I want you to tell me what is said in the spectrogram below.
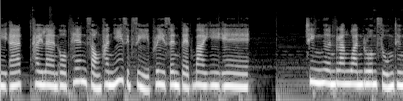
EAT Thailand Open 2024 Presented by EA ชิงเงินรางวัลรวมสูงถึง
